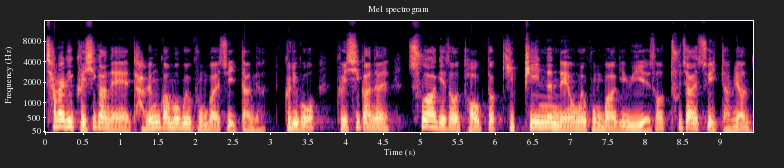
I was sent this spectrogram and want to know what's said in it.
차라리 그 시간에 다른 과목을 공부할 수 있다면 그리고 그 시간을 수학에서 더욱더 깊이 있는 내용을 공부하기 위해서 투자할 수 있다면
